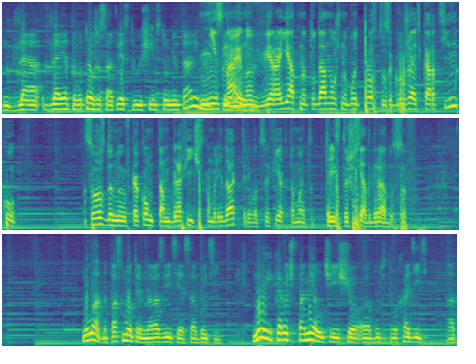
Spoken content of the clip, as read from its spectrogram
для, для этого тоже соответствующий инструментарий? Не знаю, но, вероятно, туда нужно будет просто загружать картинку, созданную в каком-то там графическом редакторе, вот с эффектом этот 360 градусов. Ну ладно, посмотрим на развитие событий. Ну и, короче, по мелочи еще э, будет выходить от,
